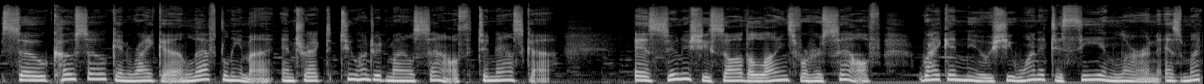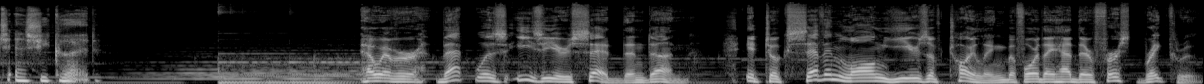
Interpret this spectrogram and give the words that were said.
So Kosok and Reiche left Lima and trekked 200 miles south to Nazca. As soon as she saw the lines for herself, Reiche knew she wanted to see and learn as much as she could. However, that was easier said than done. It took seven long years of toiling before they had their first breakthrough.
